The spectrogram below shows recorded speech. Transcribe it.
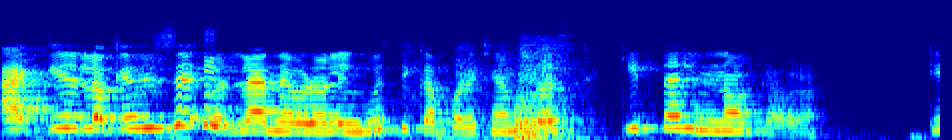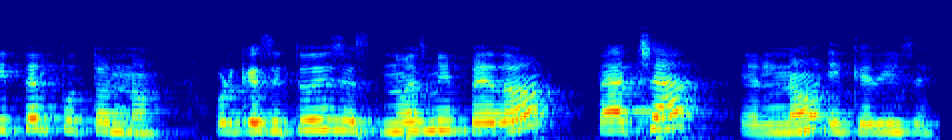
Aquí lo que dice la neurolingüística, por ejemplo, es quita el no, cabrón. Quita el puto no. Porque si tú dices, no es mi pedo, tacha el no y ¿qué dice?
